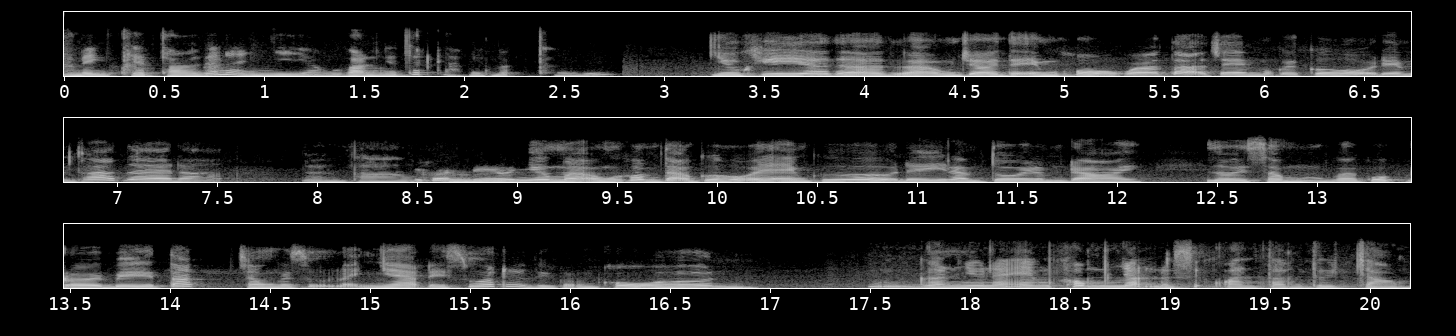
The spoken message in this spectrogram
mình thiệt thòi rất là nhiều gần như tất cả về mọi thứ nhiều khi á là, là ông trời thấy em khổ quá tạo cho em một cái cơ hội để em thoát ra đó. Ừ, vâng. còn nếu như mà ông không tạo cơ hội là em cứ ở đấy làm tôi làm đòi rồi sống với cuộc đời bế tắc trong cái sự lạnh nhạt đấy suốt thì còn khổ hơn. Gần như là em không nhận được sự quan tâm từ chồng.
